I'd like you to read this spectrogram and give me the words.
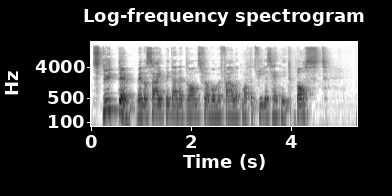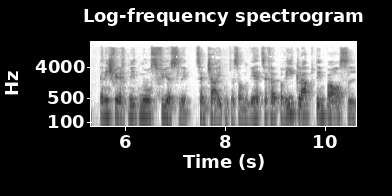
zu deuten, wenn er sagt, bei diesen Transfer, wo man Fehler gemacht hat, vieles hat nicht gepasst, dann ist vielleicht nicht nur das Füßli das Entscheidende, sondern wie hat sich jemand eingelebt in Basel,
